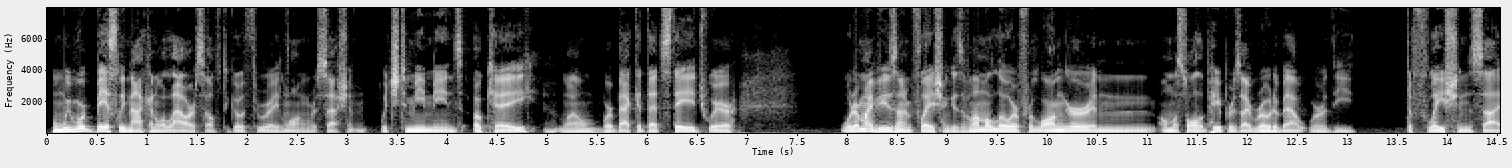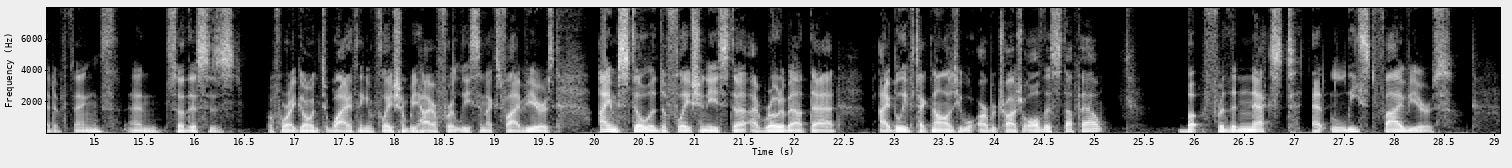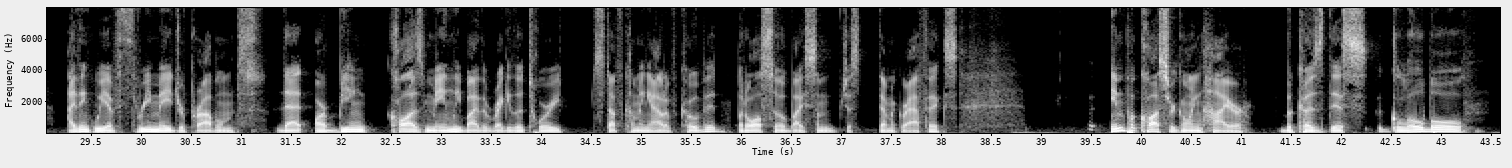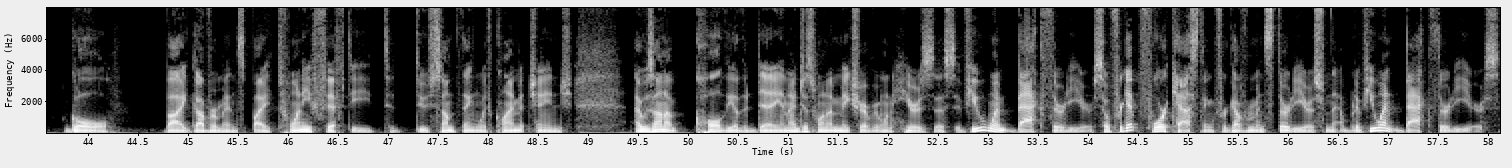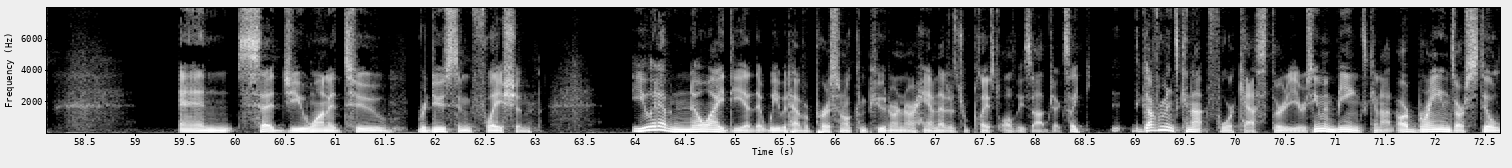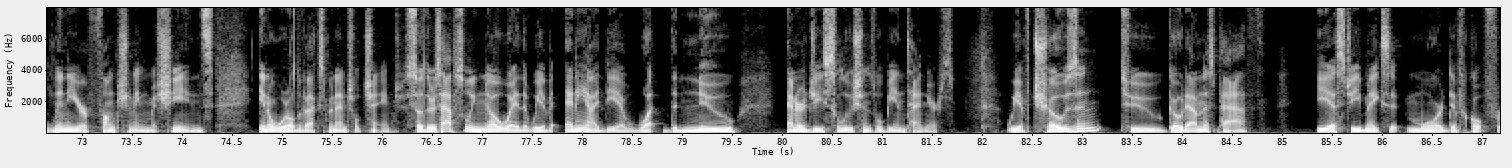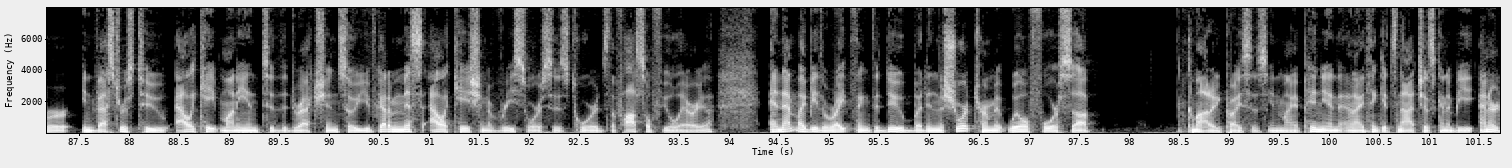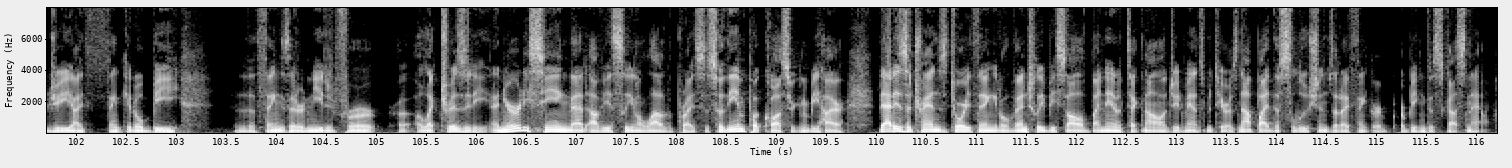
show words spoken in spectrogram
when we were basically not going to allow ourselves to go through a long recession, which to me means, okay, well, we're back at that stage where what are my views on inflation? Because if I'm a lower for longer, and almost all the papers I wrote about were the deflation side of things, and so this is before I go into why I think inflation will be higher for at least the next five years. I am still a deflationista. I wrote about that. I believe technology will arbitrage all this stuff out. But for the next at least five years, I think we have three major problems that are being caused mainly by the regulatory stuff coming out of COVID, but also by some just demographics. Input costs are going higher because this global goal by governments by 2050 to do something with climate change. I was on a call the other day, and I just want to make sure everyone hears this. If you went back 30 years, so forget forecasting for governments 30 years from now, but if you went back 30 years, and said you wanted to reduce inflation, you would have no idea that we would have a personal computer in our hand that has replaced all these objects. Like the governments cannot forecast 30 years. Human beings cannot. Our brains are still linear functioning machines in a world of exponential change. So there's absolutely no way that we have any idea what the new energy solutions will be in 10 years. We have chosen to go down this path ESG makes it more difficult for investors to allocate money into the direction. So you've got a misallocation of resources towards the fossil fuel area. And that might be the right thing to do. But in the short term, it will force up commodity prices, in my opinion. And I think it's not just going to be energy. I think it'll be the things that are needed for uh, electricity. And you're already seeing that obviously in a lot of the prices. So the input costs are going to be higher. That is a transitory thing. It'll eventually be solved by nanotechnology, advanced materials, not by the solutions that I think are, are being discussed now.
